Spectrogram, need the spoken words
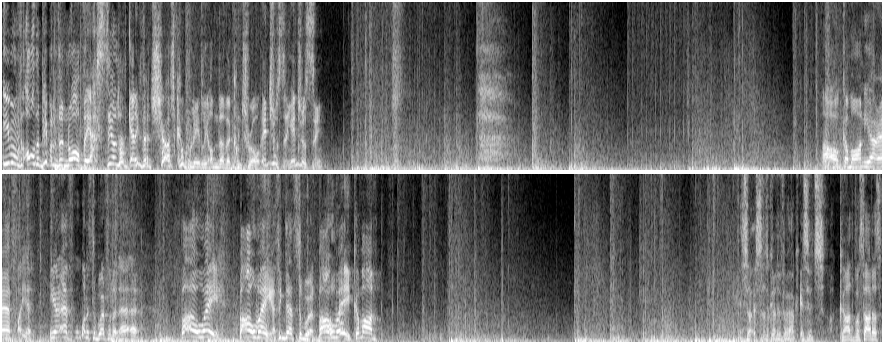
even with all the people in the north, they are still not getting the church completely under the control. Interesting, interesting. Oh, come on, ERF. Oh, yeah. ERF, what is the word for that? Uh, uh, bow away. Bow away. I think that's the word. Bow away. Come on. So is this gonna work? Is it? God, Bastardos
